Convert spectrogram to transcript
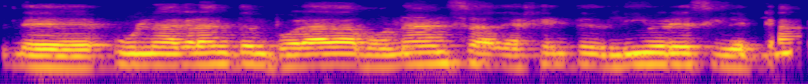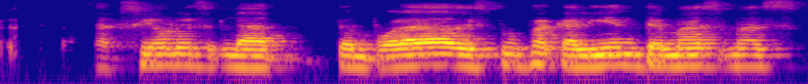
de una gran temporada bonanza de agentes libres y de cambios de transacciones, la temporada de estufa caliente más, más,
